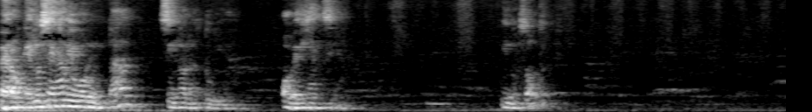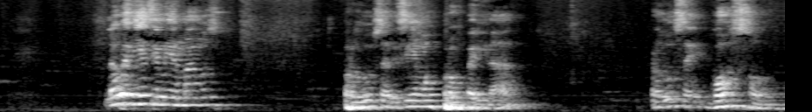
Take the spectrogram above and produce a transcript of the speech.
Pero que no sea mi voluntad, sino la tuya. Obediencia. ¿Y nosotros? La obediencia, mis hermanos, produce, decíamos, prosperidad, produce gozo,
